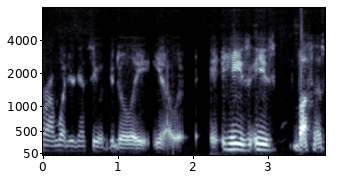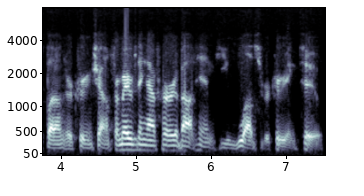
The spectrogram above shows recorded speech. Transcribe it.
from what you're going to see with Guidugli, you know, he's he's busting his butt on the recruiting trail. From everything I've heard about him, he loves recruiting too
